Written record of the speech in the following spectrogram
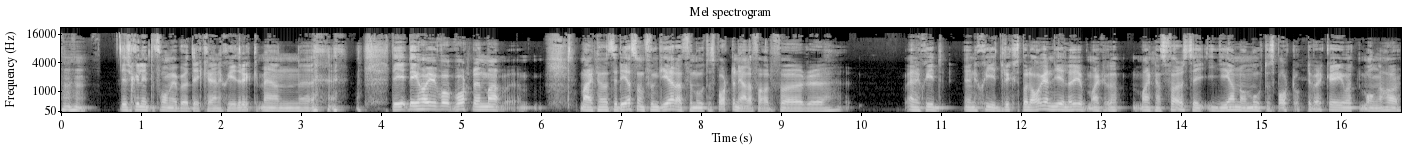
Det skulle inte få mig att börja dricka energidryck, men det, det har ju varit en ma- marknadsidé som fungerat för motorsporten i alla fall. För eh, energi, energidrycksbolagen gillar ju att mark- marknadsföra sig genom motorsport och det verkar ju att många har,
